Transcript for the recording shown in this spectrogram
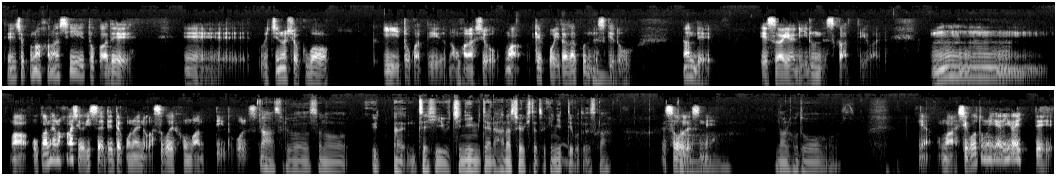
転職の話とかで、えーうちの職場はいいとかっていうようなお話を、まあ、結構いただくんですけど、なんで SIR にいるんですかって言われて、うーん、まあ、お金の話が一切出てこないのがすごい不満っていうところですね。あそれはそのうあぜひうちにみたいな話が来た時にっていうことですか？そうですね。なるほどいや、まあ、仕事のやりがいって、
